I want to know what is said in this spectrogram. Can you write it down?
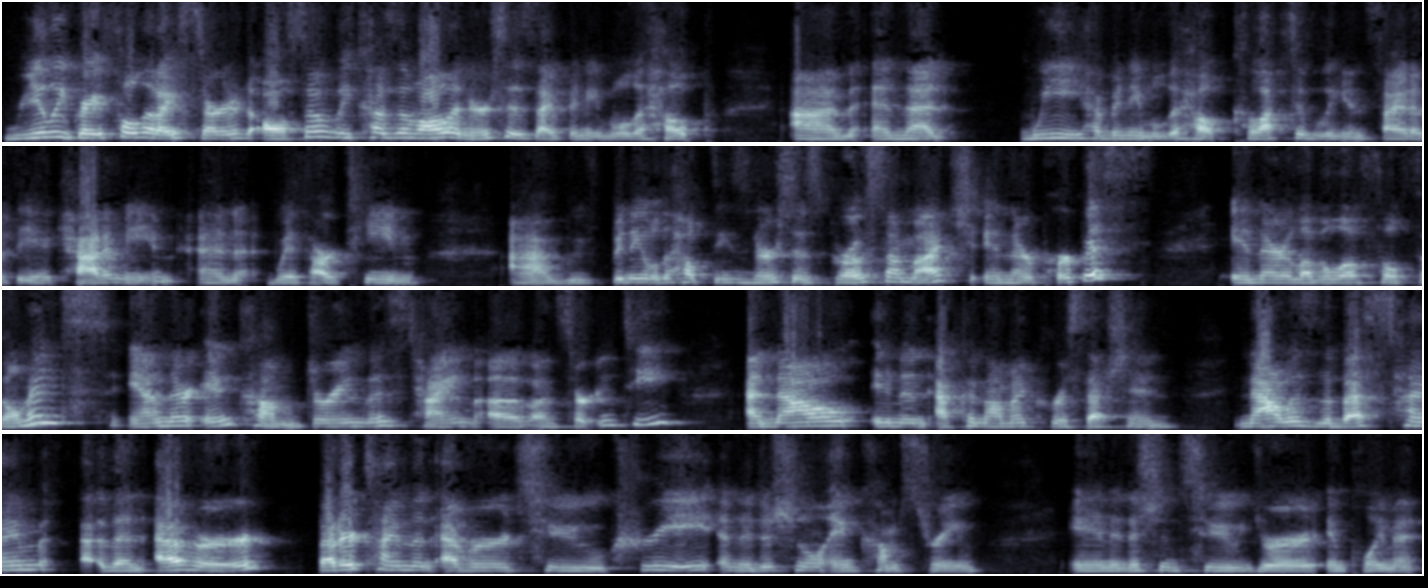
really grateful that I started also because of all the nurses I've been able to help um, and that we have been able to help collectively inside of the academy and, and with our team. Uh, we've been able to help these nurses grow so much in their purpose, in their level of fulfillment, and their income during this time of uncertainty. And now in an economic recession, now is the best time than ever, better time than ever to create an additional income stream in addition to your employment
